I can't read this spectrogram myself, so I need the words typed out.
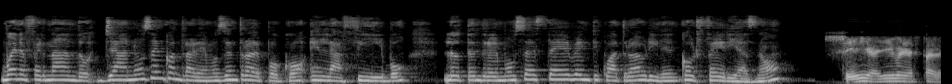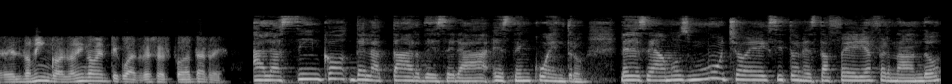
Bueno, Fernando, ya nos encontraremos dentro de poco en la Filbo. Lo tendremos este 24 de abril en Corferias, ¿no? Sí, allí voy a estar. El domingo, el domingo 24, eso es por la tarde. A las 5 de la tarde será este encuentro. Le deseamos mucho éxito en esta feria, Fernando,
